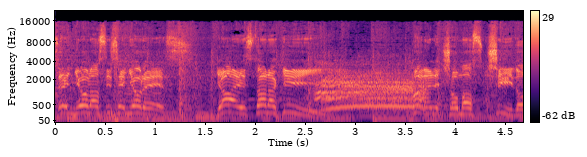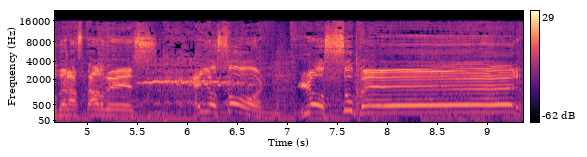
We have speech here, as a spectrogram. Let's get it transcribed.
Señoras y señores, ya están aquí para el hecho más chido de las tardes. Ellos son los super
